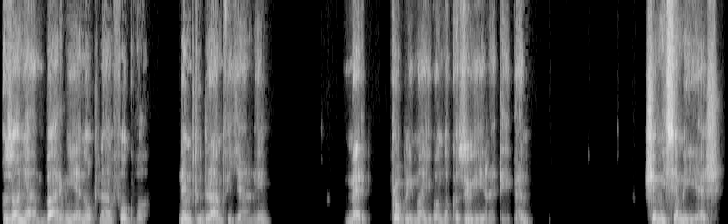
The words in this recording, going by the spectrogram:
az anyám bármilyen oknál fogva nem tud rám figyelni, mert problémái vannak az ő életében, semmi személyes,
